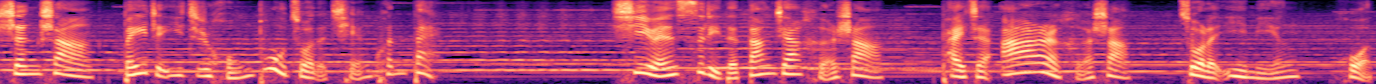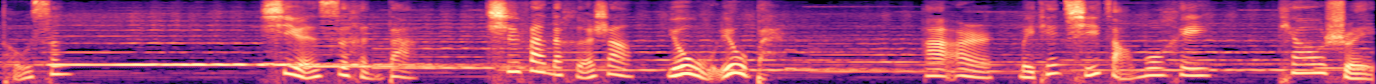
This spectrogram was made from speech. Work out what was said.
身上背着一只红布做的乾坤袋。西园寺里的当家和尚派这阿二和尚做了一名火头僧。西园寺很大，吃饭的和尚有五六百。阿二每天起早摸黑，挑水、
